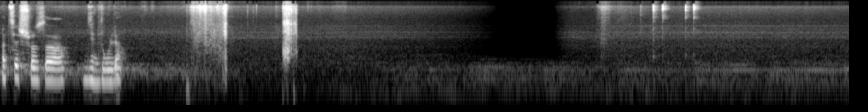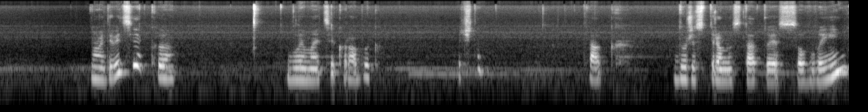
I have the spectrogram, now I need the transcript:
а це що за дідуля? Ой, дивіться, як е, блимає цей кораблик. Бачите? Так, дуже стрьомна статуя сови.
